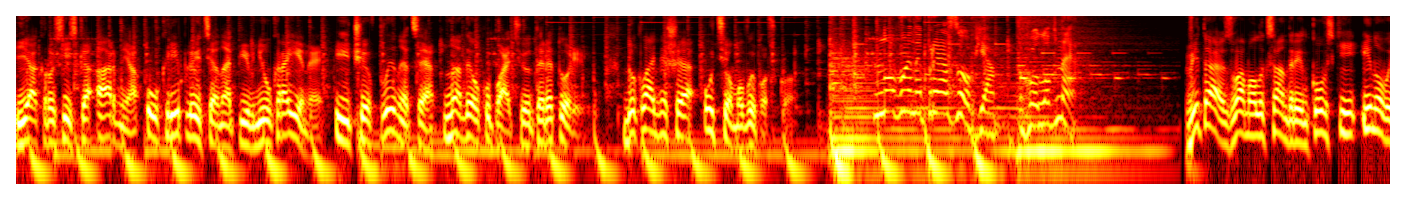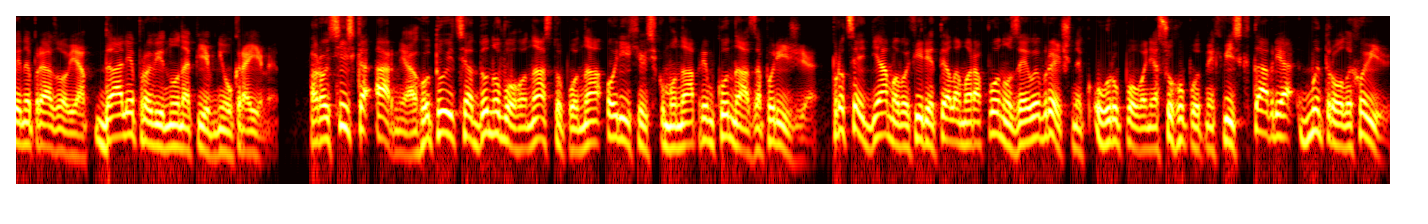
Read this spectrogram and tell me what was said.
Як російська армія укріплюється на півдні України, і чи вплине це на деокупацію територій? Докладніше у цьому випуску. Новини Приазов'я. Головне. Вітаю з вами Олександр Янковський і новини Приазов'я. Далі про війну на півдні України. Російська армія готується до нового наступу на Оріхівському напрямку на Запоріжжя. Про це днями в ефірі телемарафону заявив речник угруповання сухопутних військ Таврія Дмитро Лиховіль.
